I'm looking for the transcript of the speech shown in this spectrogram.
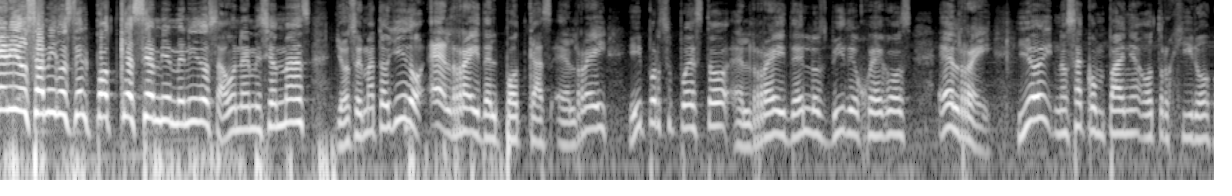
Queridos amigos del podcast, sean bienvenidos a una emisión más. Yo soy Matollido, el rey del podcast, el rey, y por supuesto, el rey de los videojuegos, el rey. Y hoy nos acompaña otro giro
